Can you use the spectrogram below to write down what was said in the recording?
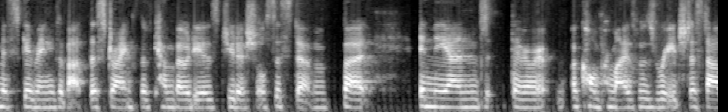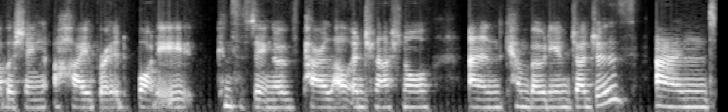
misgivings about the strength of Cambodia's judicial system. But in the end, there a compromise was reached, establishing a hybrid body consisting of parallel international and Cambodian judges. And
